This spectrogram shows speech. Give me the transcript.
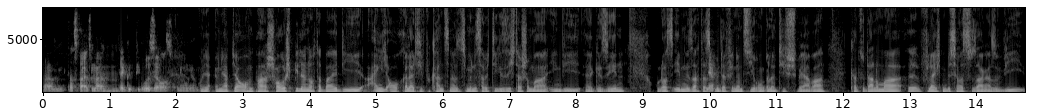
Ähm, das war erstmal mhm. der, die größte Herausforderung. Ja. Und, ihr, und, ihr habt ja auch ein paar Schauspieler noch dabei, die eigentlich auch relativ bekannt sind. Also zumindest habe ich die Gesichter schon mal irgendwie äh, gesehen. Und du hast eben gesagt, dass ja. es mit der Finanzierung relativ schwer war. Kannst du da nochmal äh, vielleicht ein bisschen was zu sagen? Also wie,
